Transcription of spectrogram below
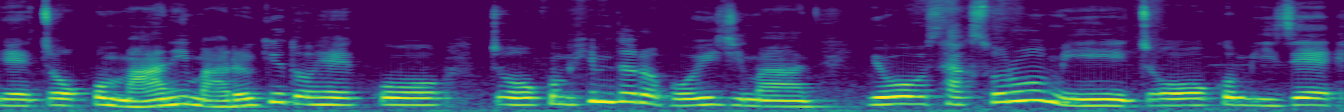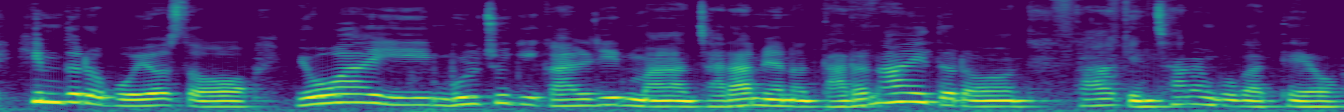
예, 조금 많이 마르기도 했고 조금 힘들어 보이지만 요 삭소름이 조금 이제 힘들어 보여서 요 아이 물주기 관리만 잘하면은 다른 아이들은 다 괜찮은 것 같아요.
